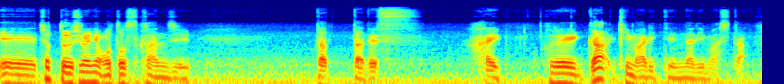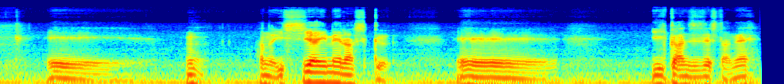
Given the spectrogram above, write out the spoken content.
えー、ちょっと後ろに落とす感じだったです。はい。これが決まり手になりました。えー、うん。あの、1試合目らしく、えいい感じでしたね。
